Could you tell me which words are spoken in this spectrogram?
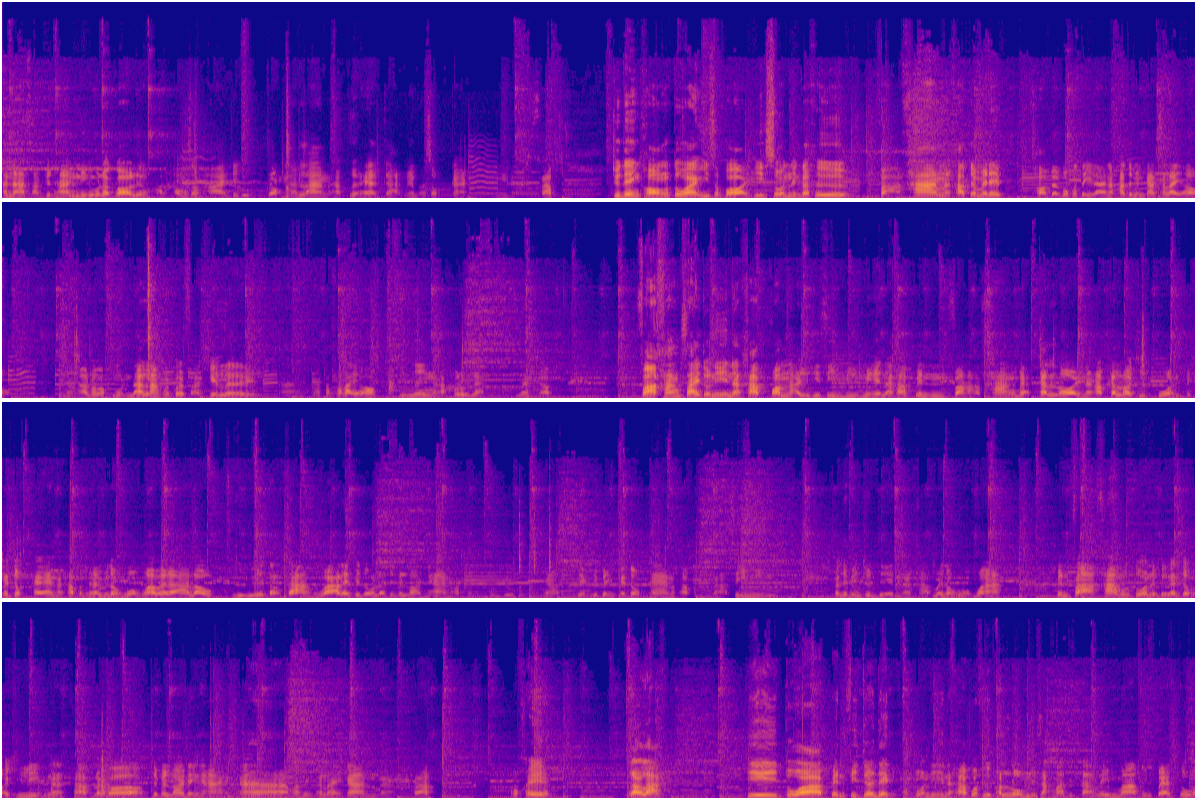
ขนาด 3.5 นิ้ว แล้วก็เรื่องของ power supply จะอยู่กล่องด้านล่างนะครับ เพื่อให้อากาศไม่ผสมกันนะครับจุดเด่นของตัว eSport อีกส่วนหนึ่งก็คือฝาข้างนะครับ จะไม่ได้ถอดแบบปกติแล้วนะครับ จะเป็นการสไลด์ออกนะครับแล้วก็หมุนด้านหลังเพื่อเปิดฝาเกสเลยแล้วก็สไลด์ออกนิดนึงนะครับก็หลุดแล้วนะครับ ฝาข้างใสตัวนี้นะครับความหนาอยู่ที่ 4มิลลิเมตรนะครับเป็นฝาข้างแบบกันรอยนะครับกันรอยขีดข่วนเป็นกระจกแท้นะครับเพราะฉะนั้นไม่ต้องห่วงว่าเวลาเราถือต่างๆ หรือว่าอะไรไปโดนแล้วจะเป็นรอยง่ายนะครับผมคุณดูนี่ครับเสียงที่เป็นกระจกแท้นะครับหนา 4มิลก็จะเป็นจุดเด่นนะครับ ไม่ต้องห่วงว่าเป็นฝาข้างบางตัวเนี่ยเป็นกระจกอะคริลิกนะครับแล้วก็จะเป็นรอยได้ง่ายอ่ามาถึงข้างในกันนะครับ โอเค หลักๆที่ตัวเป็นฟีเจอร์เด่นของตัวนี้นะครับก็คือพัดลมที่สามารถติดตั้งได้มากถึง 8 ตัว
